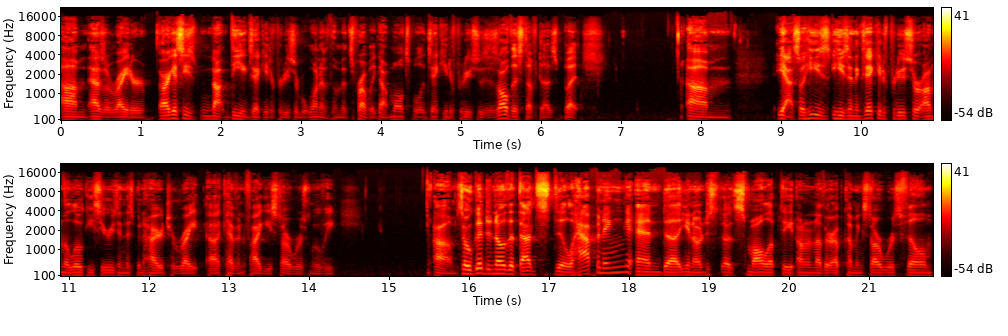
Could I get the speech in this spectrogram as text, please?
um, as a writer. Or I guess he's not the executive producer, but one of them. It's probably got multiple executive producers, as all this stuff does. But um, yeah, so he's he's an executive producer on the Loki series and has been hired to write uh, Kevin Feige's Star Wars movie. Um, so good to know that that's still happening, and uh, you know, just a small update on another upcoming Star Wars film.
